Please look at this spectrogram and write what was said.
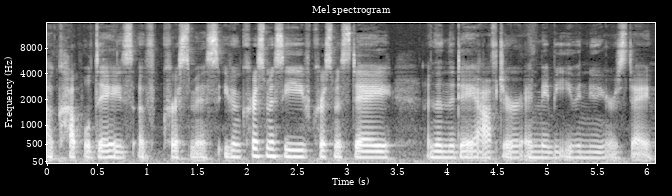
a couple days of Christmas, even Christmas Eve, Christmas Day, and then the day after, and maybe even New Year's Day.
